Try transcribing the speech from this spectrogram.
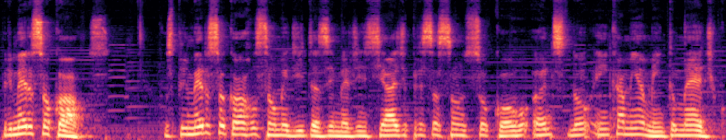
Primeiros socorros. Os primeiros socorros são medidas emergenciais de prestação de socorro antes do encaminhamento médico.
